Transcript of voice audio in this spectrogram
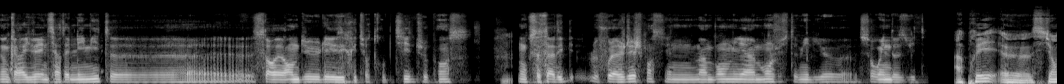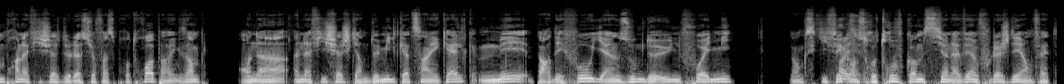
Donc arriver à une certaine limite, euh, ça aurait rendu les écritures trop petites, je pense. Hmm. Donc ça, ça le Full HD, je pense, qu'il y a un bon, un bon juste milieu euh, sur Windows 8. Après, euh, si on prend l'affichage de la Surface Pro 3, par exemple, on a un affichage qui est en 2400 et quelques, mais par défaut, il y a un zoom de une fois et demi. Donc ce qui fait qu'on se retrouve comme si on avait un Full HD en fait.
